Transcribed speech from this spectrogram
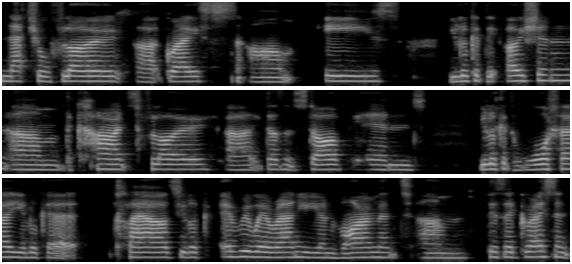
natural flow, uh, grace, um, ease, you look at the ocean, um, the currents flow, uh, it doesn't stop. And you look at the water, you look at clouds, you look everywhere around you, your environment. Um, there's a grace and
